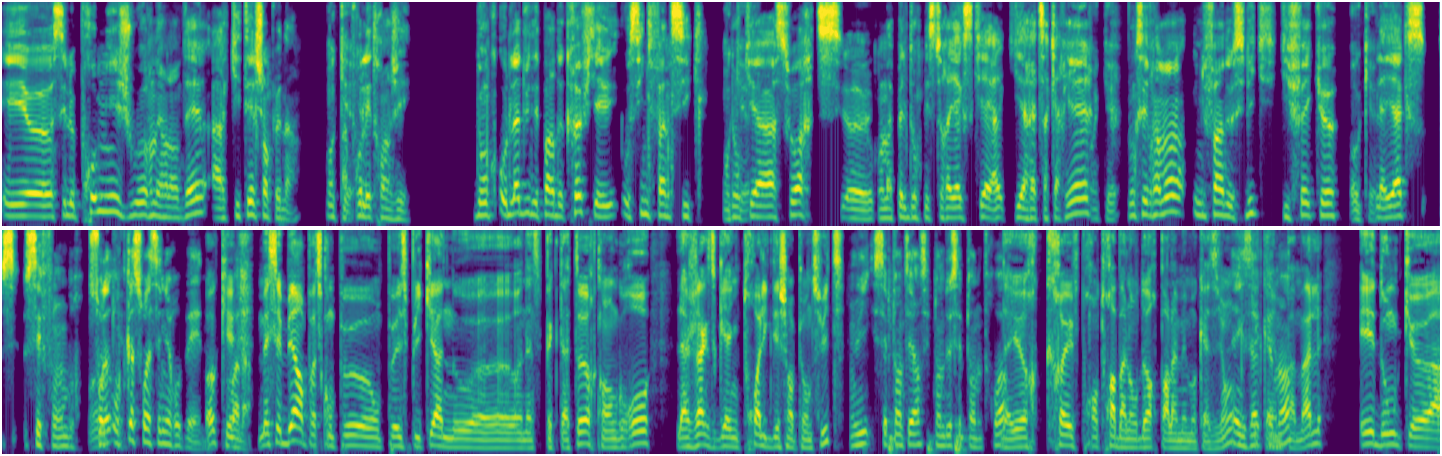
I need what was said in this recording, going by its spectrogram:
Et euh, c'est le premier joueur néerlandais à quitter le championnat Ok. pour l'étranger. Donc, au-delà du départ de Cruyff, il y a eu aussi une fin de cycle. Donc, il y a Swartz, euh, qu'on appelle donc Mr. Ajax, qui, a- qui arrête sa carrière. Donc, c'est vraiment une fin de cycle qui fait que l'Ajax s'effondre, en tout cas sur la scène européenne. Voilà. Mais c'est bien parce qu'on peut, on peut expliquer à nos, euh, à nos spectateurs qu'en gros, l'Ajax gagne trois Ligues des Champions de suite. Oui, 71, 72, 73. D'ailleurs, Cruyff prend trois ballons d'or par la même occasion. Exactement. C'est quand même pas mal. Et donc, euh,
